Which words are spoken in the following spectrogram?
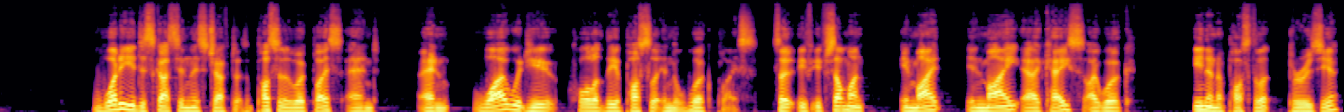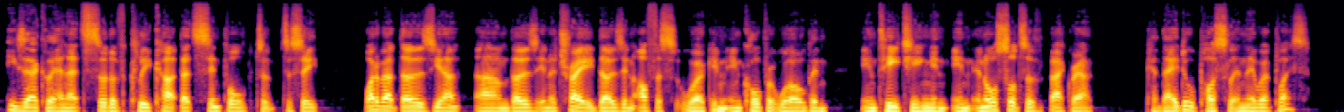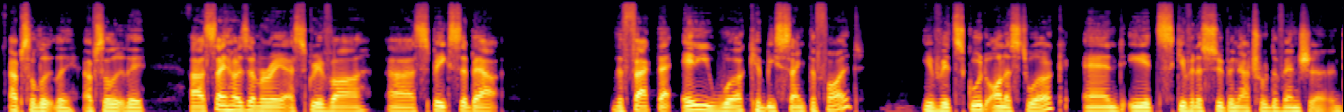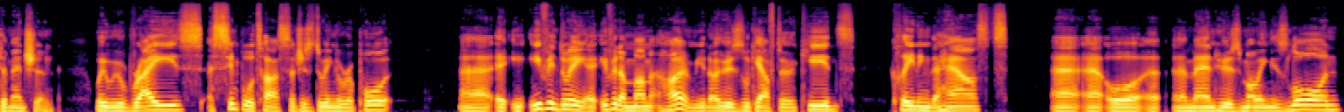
what do you discuss in this chapter? The apostolate in the workplace, and and why would you call it the apostolate in the workplace? So if, if someone in my in my uh, case, I work in an apostolate, Parousia, Exactly. and that's sort of clear cut. That's simple to, to see. What about those, you know, um, those in a trade, those in office work, in, in corporate world, in, in teaching, in, in, in all sorts of background? Can they do apostolate in their workplace? Absolutely, absolutely. Uh, Saint Jose Maria Escrivá uh, speaks about the fact that any work can be sanctified if it's good, honest work and it's given a supernatural dimension. Dimension where we raise a simple task such as doing a report, uh, even doing even a mum at home, you know, who's looking after her kids, cleaning the house, uh, uh, or a, a man who's mowing his lawn.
